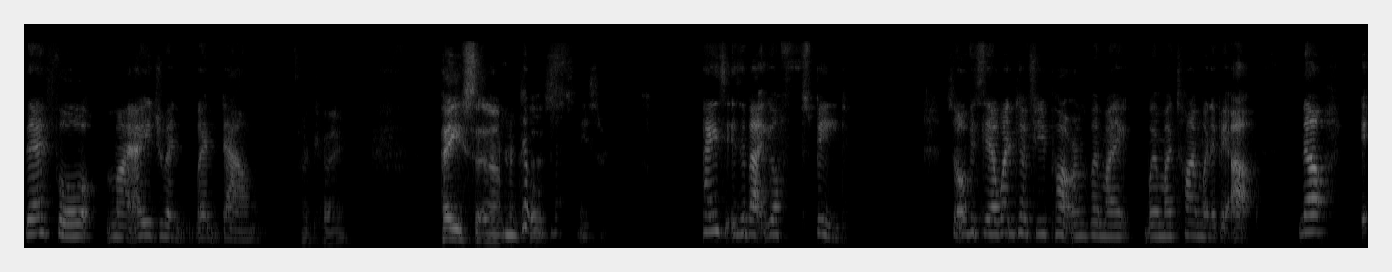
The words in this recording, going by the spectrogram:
therefore my age went went down. Okay. Pace and analysis. bless me, sorry. Pace is about your speed. So obviously, I went to a few park runs where my where my time went a bit up. Now, eh,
